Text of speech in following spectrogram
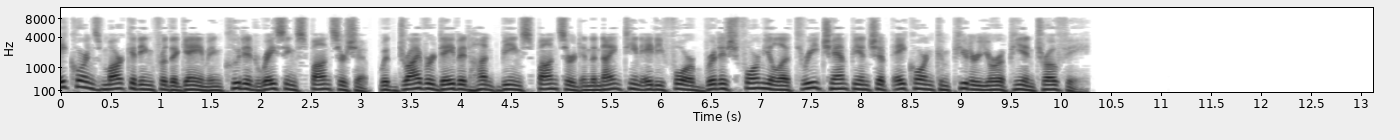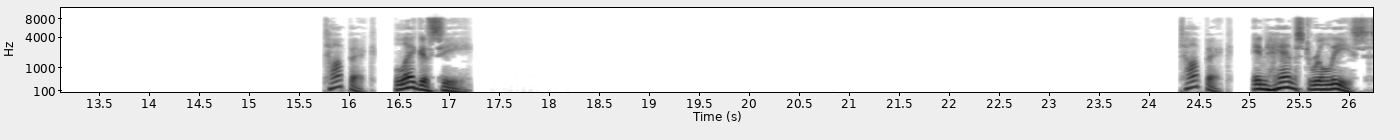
Acorn's marketing for the game included racing sponsorship, with driver David Hunt being sponsored in the 1984 British Formula 3 Championship Acorn Computer European Trophy. Legacy Enhanced release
